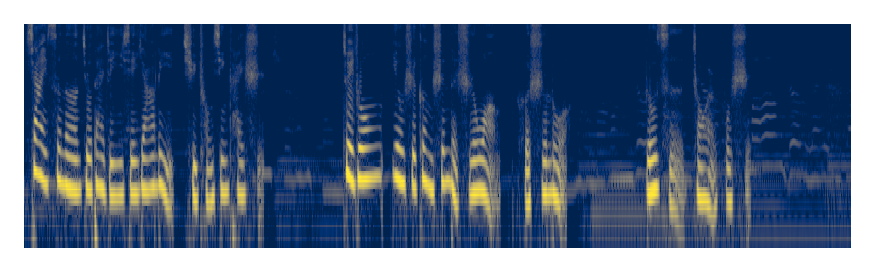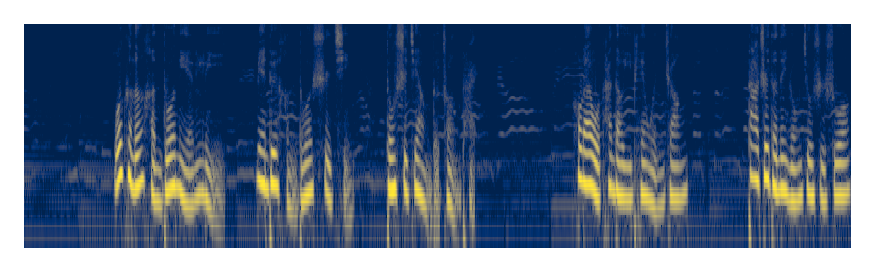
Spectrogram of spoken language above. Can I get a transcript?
下一次呢，就带着一些压力去重新开始，最终又是更深的失望和失落，如此周而复始。我可能很多年里面对很多事情都是这样的状态。后来我看到一篇文章，大致的内容就是说，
